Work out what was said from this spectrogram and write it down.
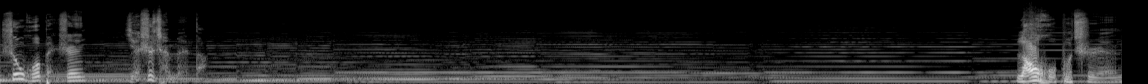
生活本身也是沉闷的。老虎不吃人，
